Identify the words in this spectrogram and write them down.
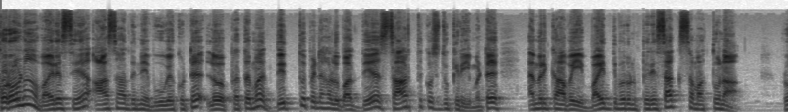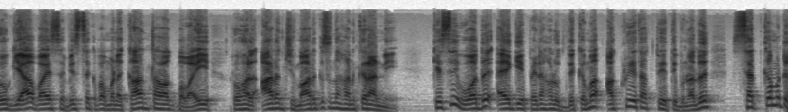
කොරෝනා වෛරසය ආසාදනය වූවෙකුට ලොව ප්‍රථම දිත්ව පෙනහළු බද්ධය සාර්ථකව සිදු කිරීමට ඇමරිකාවේ වෛද්‍යවරුන් පිරිසක් සමත් වුණා. රෝගියා වයස 20ක පමණ කාන්තාවක් බවයි රෝහල් ආරංචි මාර්ග සඳහන් කරන්නේ. කෙසේ වුවද ඇයගේ පෙනහළු දෙකම අක්‍රිය තත්ත්වයේ තිබුණද සැත්කමට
